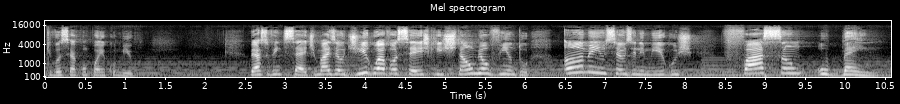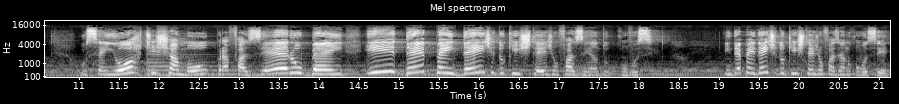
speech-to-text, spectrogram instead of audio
que você acompanhe comigo. Verso 27. Mas eu digo a vocês que estão me ouvindo: amem os seus inimigos, façam o bem. O Senhor te chamou para fazer o bem, independente do que estejam fazendo com você. Independente do que estejam fazendo com você,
